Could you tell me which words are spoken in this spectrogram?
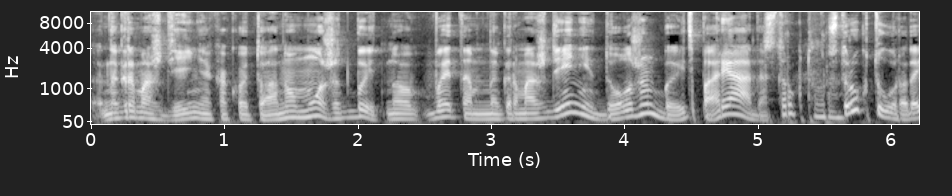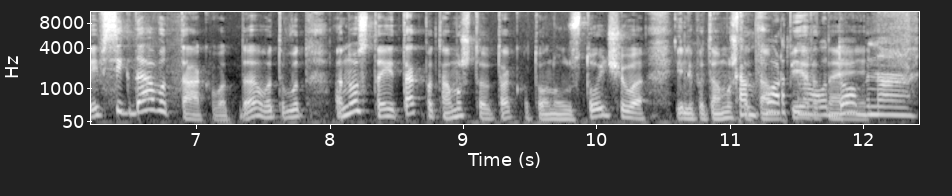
нагромождение какое-то, оно может быть, но в этом нагромождении должен быть порядок. Структура. Структура, да, и всегда вот так вот, да, вот, вот оно стоит так, потому что так вот оно устойчиво, или потому что там Комфортно, перное. удобно.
